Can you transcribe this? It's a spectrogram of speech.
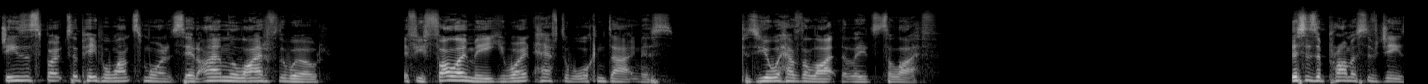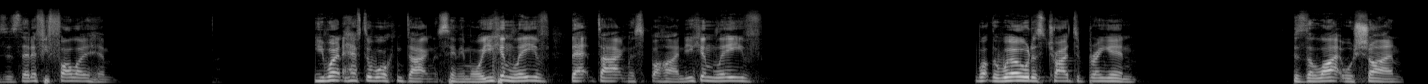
Jesus spoke to the people once more and said, I am the light of the world. If you follow me, you won't have to walk in darkness because you will have the light that leads to life. This is a promise of Jesus that if you follow him, you won't have to walk in darkness anymore. You can leave that darkness behind. You can leave what the world has tried to bring in because the light will shine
